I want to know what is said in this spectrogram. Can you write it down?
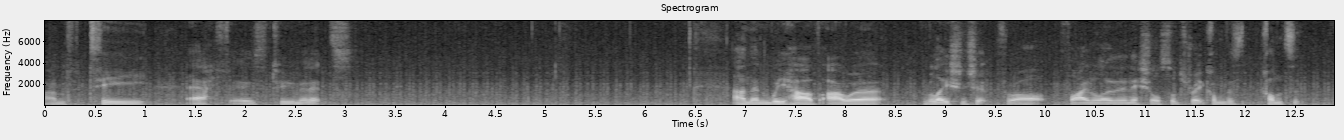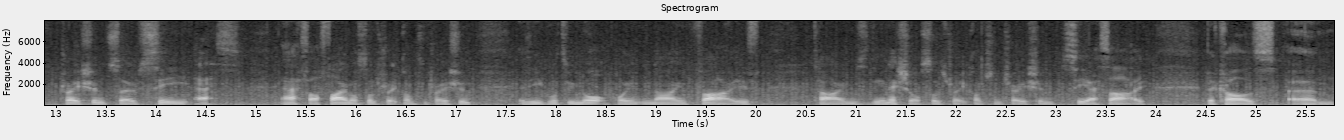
and Tf is 2 minutes. And then we have our relationship for our final and initial substrate concentration. So CSF, our final substrate concentration, is equal to 0.95 times the initial substrate concentration, CSI, because 5% um,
